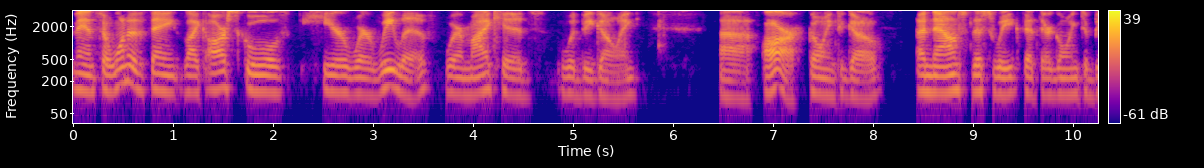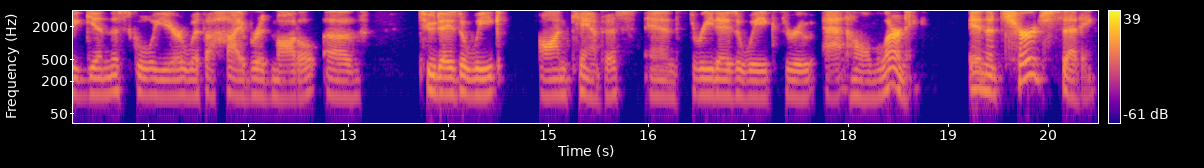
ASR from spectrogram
man, so one of the things, like our schools here where we live, where my kids would be going, uh, are going to go, announced this week that they're going to begin the school year with a hybrid model of two days a week on campus and three days a week through at home learning. In a church setting,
